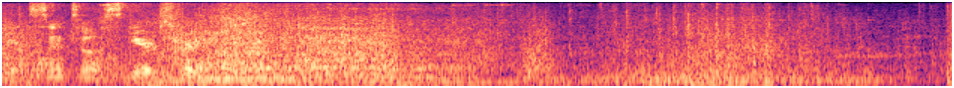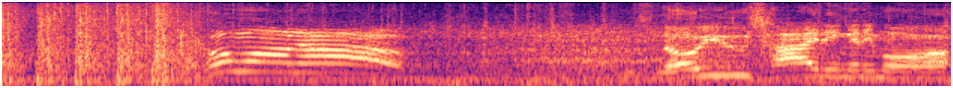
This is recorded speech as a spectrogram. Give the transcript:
being sent to a scared straight program. No use hiding anymore.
